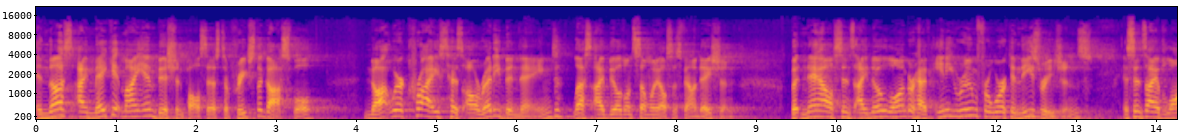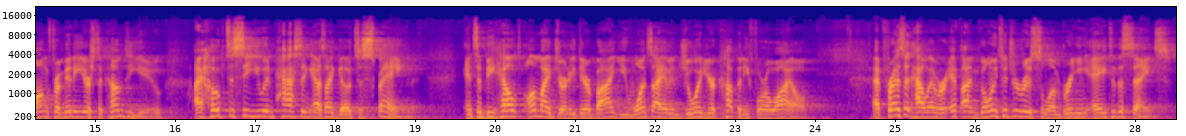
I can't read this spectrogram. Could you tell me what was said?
And thus I make it my ambition, Paul says, to preach the gospel, not where Christ has already been named, lest I build on someone else's foundation. But now, since I no longer have any room for work in these regions, and since I have longed for many years to come to you, I hope to see you in passing as I go to Spain, and to be helped on my journey there by you once I have enjoyed your company for a while. At present, however, if I'm going to Jerusalem bringing aid to the saints,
